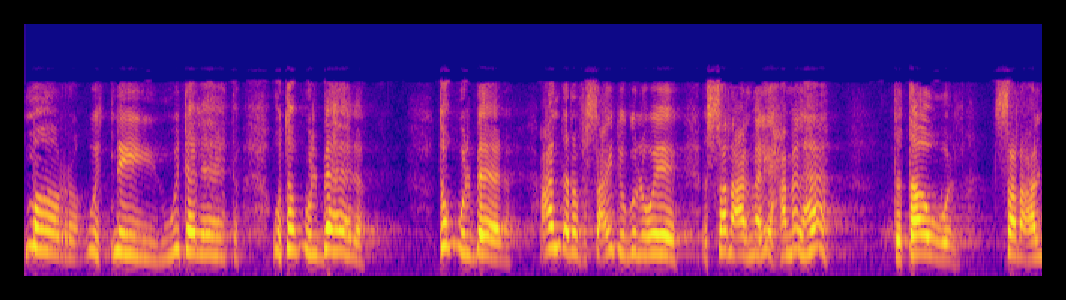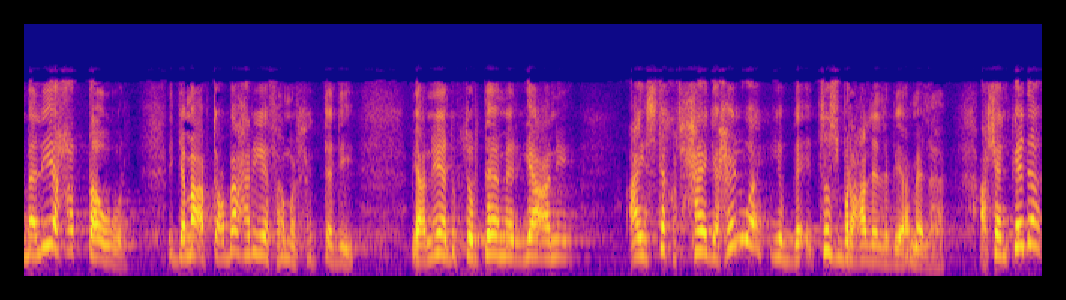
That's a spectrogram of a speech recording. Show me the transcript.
مرة واثنين وثلاثة. وطول بالك. طول بالك. عندنا في الصعيد يقولوا إيه؟ الصنعة المليحة مالها؟ تطول. الصنعة المليحة تطول. الجماعة بتوع بحري يفهموا الحتة دي. يعني إيه يا دكتور تامر؟ يعني عايز تاخد حاجة حلوة يبقى تصبر على اللي بيعملها. عشان كده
